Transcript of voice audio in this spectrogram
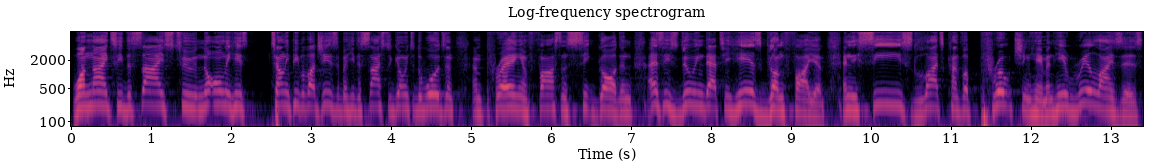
One night, he decides to not only he's telling people about Jesus, but he decides to go into the woods and, and praying and fast and seek God. And as he's doing that, he hears gunfire and he sees lights kind of approaching him. And he realizes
